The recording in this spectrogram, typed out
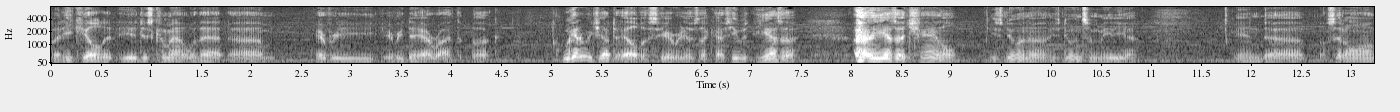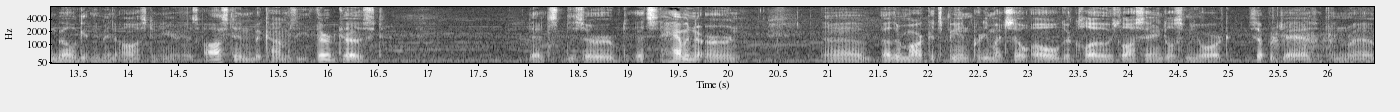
but he killed it. He had just come out with that. Um, every every day I write the book. We got to reach out to Elvis here. He like, gosh, he was, he has a he has a channel. He's doing a, he's doing some media, and uh, I said a long ago getting him in Austin here as Austin becomes the third coast that's deserved. It's having to earn. Uh, other markets being pretty much so old, they're closed. Los Angeles, New York, except for jazz and uh,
